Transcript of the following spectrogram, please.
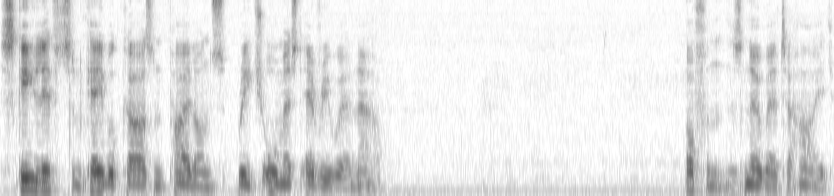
Ski lifts and cable cars and pylons reach almost everywhere now. Often there's nowhere to hide.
